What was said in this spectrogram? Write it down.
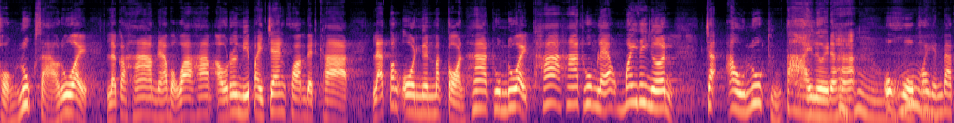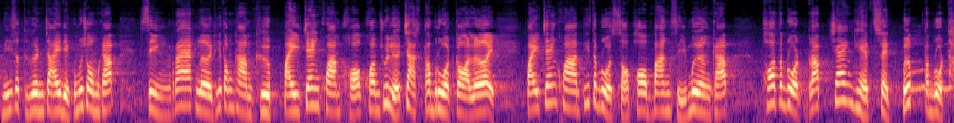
ของลูกสาวด้วย แล้วก็ห้ามนะ บอกว่าห้ามเอาเรื่องนี้ไปแจ้งความเด็ดขาด และต้องโอนเงินมาก่อน5้าทุ่มด้วย ถ้า5้าทุ่มแล้วไม่ได้เงิน จะเอาลูกถึงตายเลยนะฮะอื้อหือโอ้โห พอเห็นแบบนี้สะเทือนใจเด็กคุณผู้ชมครับ สิ่งแรกเลยที่ต้องทำคือไปแจ้งความขอความช่วยเหลือจากตำรวจก่อนเลย ไปแจ้งความที่ตำรวจสพบางสีเมืองครับพอตำรวจรับแจ้งเหตุเสร็จปุ๊บตำรวจท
